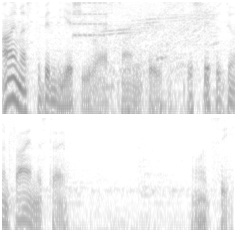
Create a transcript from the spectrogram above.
I must have been the issue last time because the ship was doing fine this time. Well, let's see.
